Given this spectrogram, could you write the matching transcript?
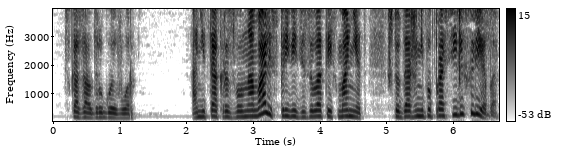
— сказал другой вор. Они так разволновались при виде золотых монет, что даже не попросили хлеба.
